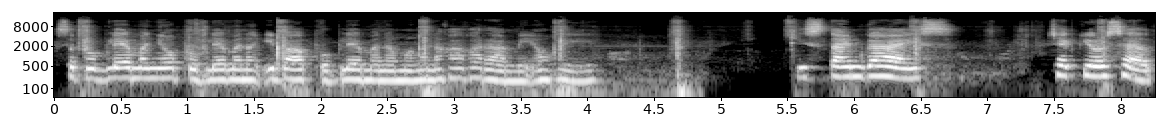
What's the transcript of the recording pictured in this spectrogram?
sa problema nyo, problema ng iba, problema ng mga nakakarami. Okay? This time, guys, check yourself.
